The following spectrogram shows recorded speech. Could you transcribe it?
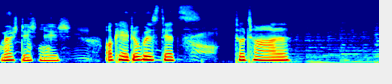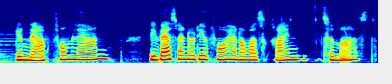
möchte ich nicht. Okay, du bist jetzt total genervt vom Lernen. Wie wär's, wenn du dir vorher noch was reinzimmerst?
